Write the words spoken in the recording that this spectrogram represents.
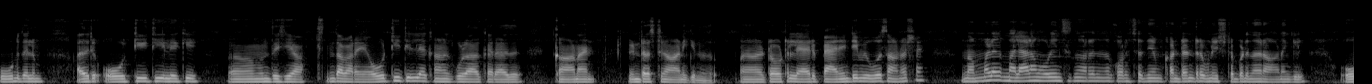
കൂടുതലും അതൊരു ഒ ടി ടിയിലേക്ക് എന്താ ചെയ്യുക എന്താ പറയുക ഒ ടി ടിയിലേക്കാണ് കൂടുതൽ ആൾക്കാർ അത് കാണാൻ ഇൻട്രസ്റ്റ് കാണിക്കുന്നത്. ടോട്ടലി ആ ഒരു പാൻ ഇന്ത്യൻ വ്യൂവേഴ്സാണ് പക്ഷേ നമ്മൾ മലയാളം ഓഡിയൻസ് എന്ന് പറയുന്നത് കുറച്ചധികം കണ്ടന്റ് റവന്യൂ ഇഷ്ടപ്പെടുന്നവരാണെങ്കിൽ ഒ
